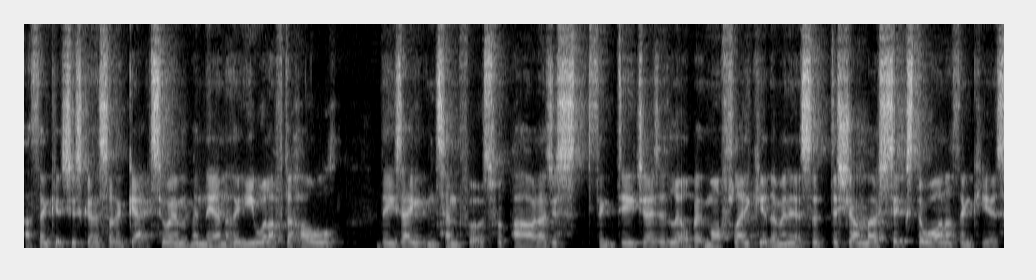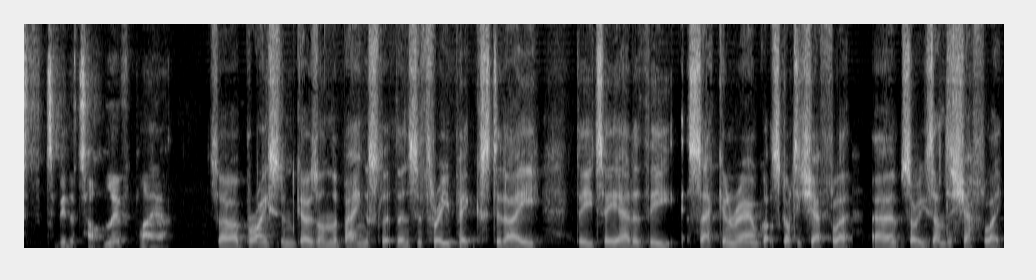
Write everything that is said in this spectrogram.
I think it's just going to sort of get to him in the end. I think you will have to hold these eight and ten footers for par, and I just think DJ's a little bit more flaky at the minute. So DeChambeau six to one, I think he is to be the top LIV player. So uh, Bryson goes on the betting slip then. So three picks today, DT, ahead of the second round. Got Scottie Scheffler, uh, sorry, Xander Schauffele.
